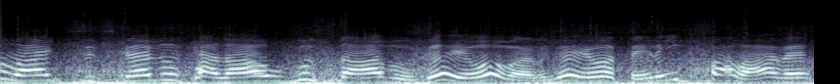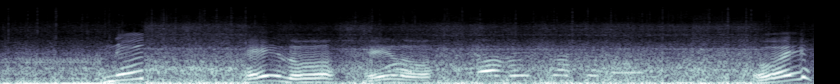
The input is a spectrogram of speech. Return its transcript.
o like, se inscreve no canal. Gustavo ganhou, mano. Ganhou, tem nem o que falar, né? Nem. Reinou, reinou. Oi?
